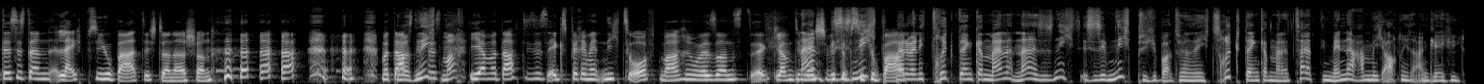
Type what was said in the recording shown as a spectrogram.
Das ist dann leicht psychopathisch dann auch schon. man darf was nicht dieses, macht? Ja, man darf dieses Experiment nicht so oft machen, weil sonst äh, glauben die Menschen, wir sind nicht, Psychopath. weil wenn ich zurückdenke an meine, nein, es ist nicht, es ist eben nicht psychopathisch, wenn ich zurückdenke an meine Zeit. Die Männer haben mich auch nicht angelächelt.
